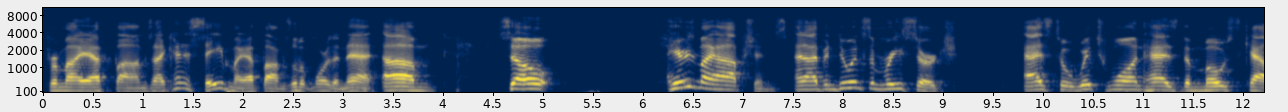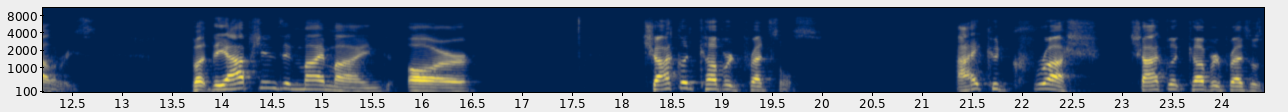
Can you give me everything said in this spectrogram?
for my f bombs. I kind of save my f bombs a little bit more than that. Um, so here's my options, and I've been doing some research as to which one has the most calories. But the options in my mind are chocolate covered pretzels. I could crush chocolate covered pretzels.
